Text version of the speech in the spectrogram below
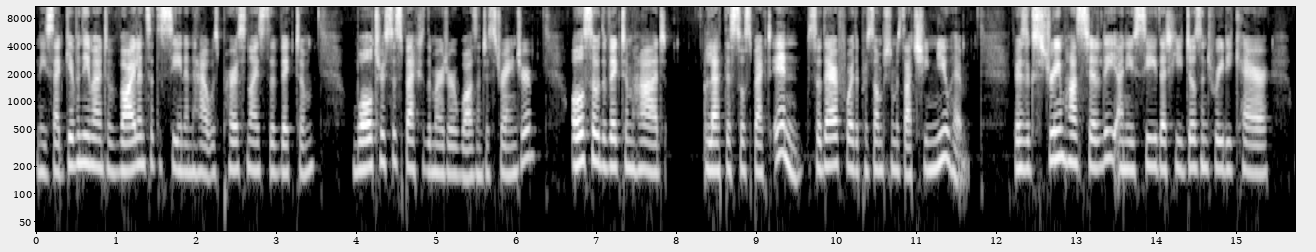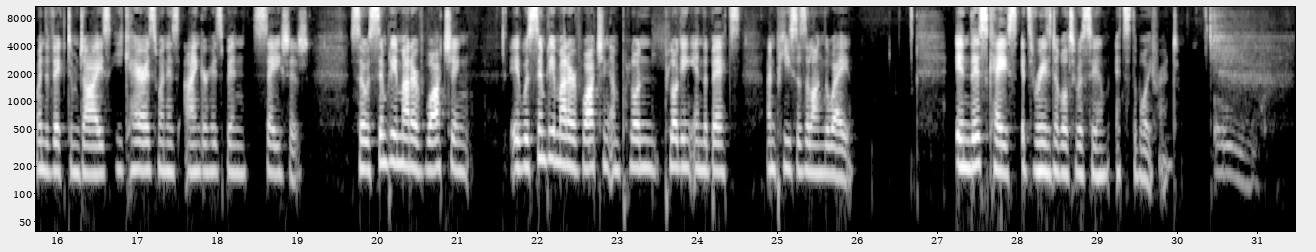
And he said, given the amount of violence at the scene and how it was personalized to the victim, Walter suspected the murderer wasn't a stranger. Also, the victim had let the suspect in, so therefore the presumption was that she knew him. There's extreme hostility, and you see that he doesn't really care when the victim dies. He cares when his anger has been sated. So it's simply a matter of watching. It was simply a matter of watching and plun- plugging in the bits and pieces along the way. In this case, it's reasonable to assume it's the boyfriend.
